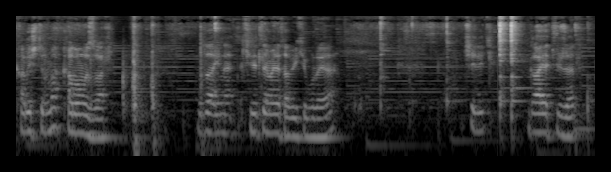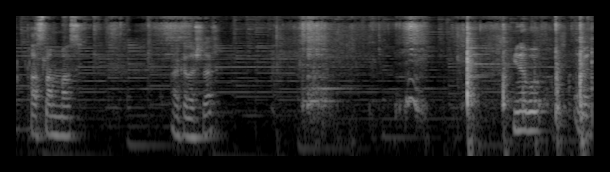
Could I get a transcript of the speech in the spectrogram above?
karıştırma kabımız var. Bu da yine kilitlemeli tabii ki buraya. Çelik gayet güzel. Paslanmaz. Arkadaşlar. Yine bu evet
